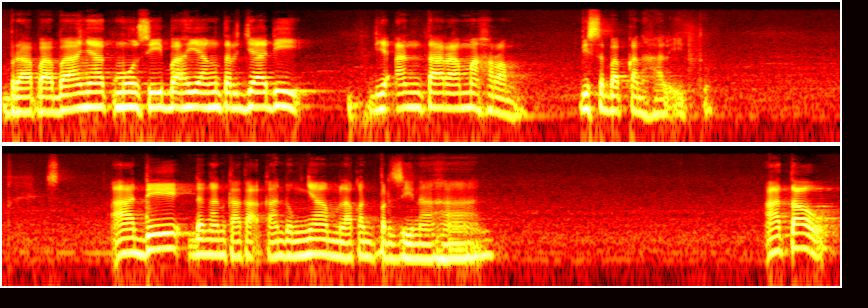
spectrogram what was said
Berapa banyak musibah yang terjadi di antara mahram disebabkan hal itu. Adik dengan kakak kandungnya melakukan perzinahan atau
